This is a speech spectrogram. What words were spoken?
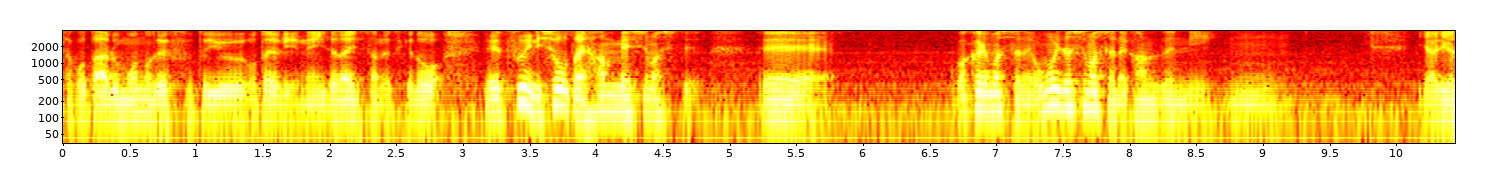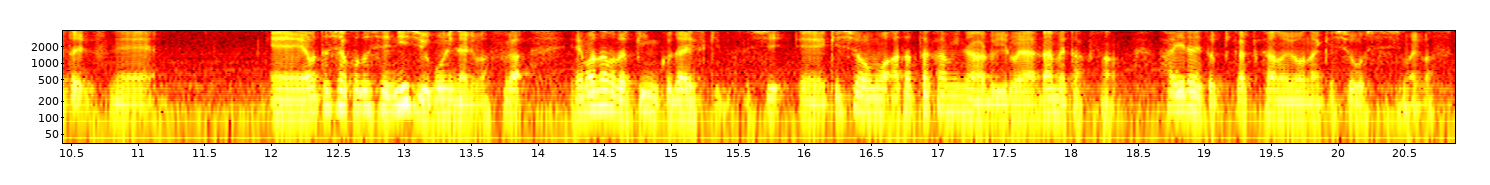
たことあるものですというお便りね、いただいてたんですけど、えついに正体判明しまして、えーわかりましたね。思い出しましたね、完全に。うん。いや、ありがたいですね。えー私は今年で25になりますが、えーまだまだピンク大好きですし、えー化粧も温かみのある色やラメたくさん、ハイライトピカピカのような化粧をしてしまいます。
